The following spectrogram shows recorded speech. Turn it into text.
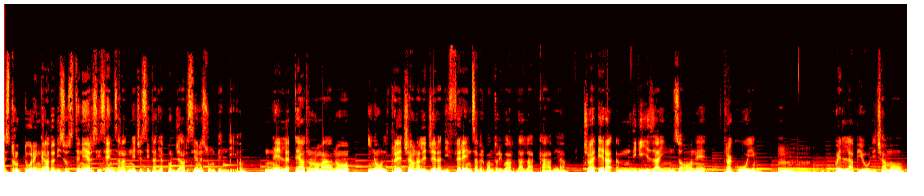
strutture in grado di sostenersi senza la necessità di appoggiarsi a nessun pendio. Nel teatro romano, inoltre, c'è una leggera differenza per quanto riguarda la cavea, cioè era um, divisa in zone, tra cui um, quella più, diciamo,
